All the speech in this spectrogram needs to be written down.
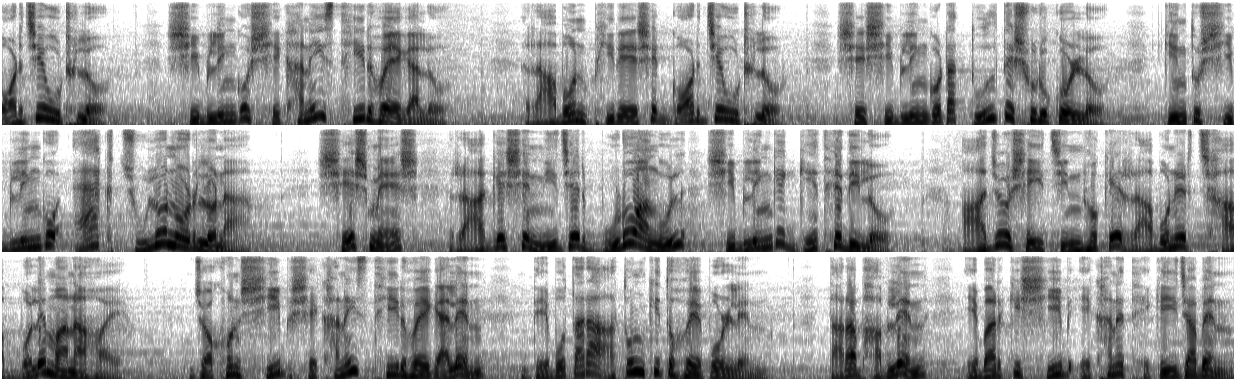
গর্জে উঠল, শিবলিঙ্গ সেখানেই স্থির হয়ে গেল। রাবণ ফিরে এসে গর্জে উঠল, সে শিবলিঙ্গটা তুলতে শুরু করল, কিন্তু শিবলিঙ্গ এক চুলো নড়ল না। শেষমেশ রাগে সে নিজের বুড়ো আঙুল শিবলিঙ্গে গেঁথে দিল। আজও সেই চিহ্নকে রাবণের ছাপ বলে মানা হয়। যখন শিব সেখানেই স্থির হয়ে গেলেন, দেবতারা আতঙ্কিত হয়ে পড়লেন। তারা ভাবলেন, এবার কি শিব এখানে থেকেই যাবেন?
